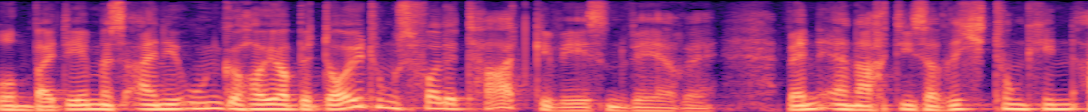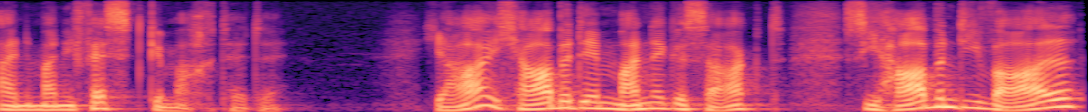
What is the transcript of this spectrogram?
und bei dem es eine ungeheuer bedeutungsvolle Tat gewesen wäre, wenn er nach dieser Richtung hin ein Manifest gemacht hätte. Ja, ich habe dem Manne gesagt, Sie haben die Wahl,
